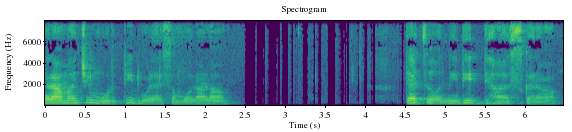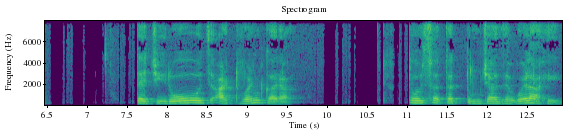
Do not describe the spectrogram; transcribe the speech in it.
रामाची मूर्ती डोळ्यासमोर आणा. त्याचं निधिध्यास करा. त्याची रोज आठवण करा. तो सतत तुमच्या जवळ आहे.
